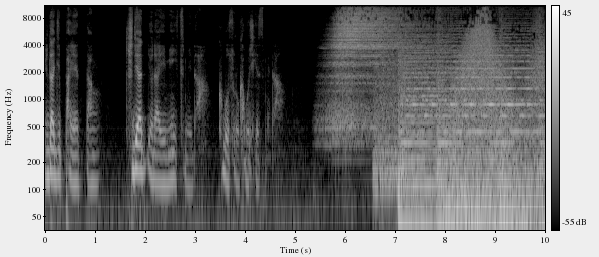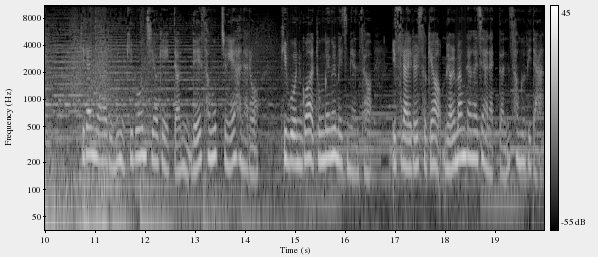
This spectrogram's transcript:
유다 지파의 땅 기럇 여라임이 있습니다. 그곳으로 가보시겠습니다. 기란 여아림은 기브온 지역에 있던 네 성읍 중의 하나로 기브온과 동맹을 맺으면서 이스라엘을 속여 멸망당하지 않았던 성읍이다.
